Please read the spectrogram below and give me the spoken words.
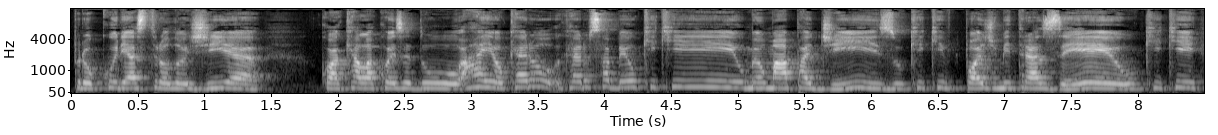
procure astrologia com aquela coisa do, ah, eu quero, quero saber o que, que o meu mapa diz, o que, que pode me trazer, o que que.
